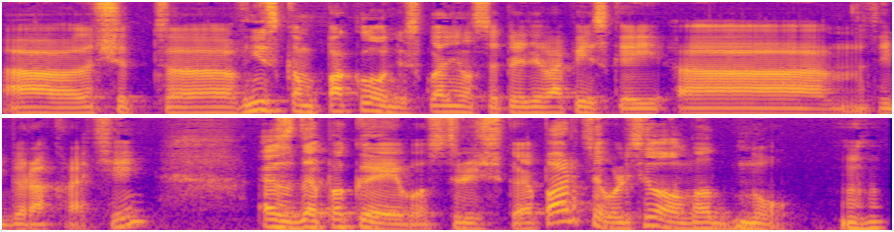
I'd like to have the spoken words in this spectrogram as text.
значит, в низком поклоне склонился перед европейской этой бюрократией, СДПК, его социалистическая партия, улетела на дно. Угу.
